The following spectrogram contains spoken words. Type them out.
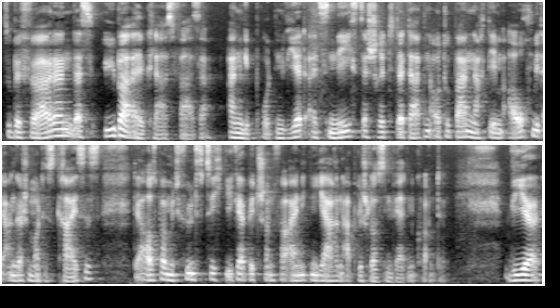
zu befördern, dass überall Glasfaser angeboten wird als nächster Schritt der Datenautobahn, nachdem auch mit Engagement des Kreises der Ausbau mit 50 Gigabit schon vor einigen Jahren abgeschlossen werden konnte. Wir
